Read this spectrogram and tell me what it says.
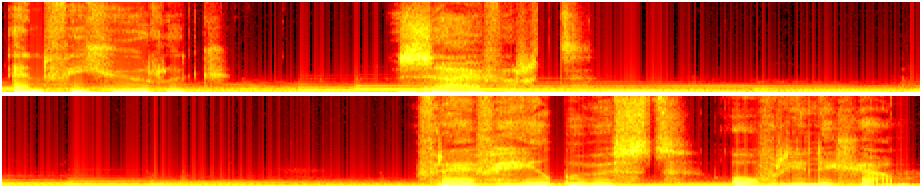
en figuurlijk zuivert. Wrijf heel bewust over je lichaam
